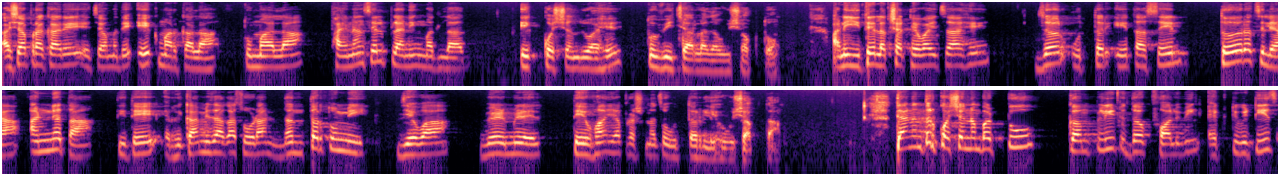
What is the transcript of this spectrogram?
अशा प्रकारे याच्यामध्ये एक मार्काला तुम्हाला फायनान्शियल प्लॅनिंगमधला एक क्वेश्चन जो आहे तो विचारला जाऊ शकतो. आणि इथे लक्षात ठेवायचं आहे जर उत्तर येत असेल तरच लिहा अन्यथा तिथे रिकामी जागा सोडा नंतर तुम्ही जेव्हा वेळ मिळेल तेव्हा या प्रश्नाचं उत्तर लिहू शकता. त्यानंतर question number two complete the following activities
